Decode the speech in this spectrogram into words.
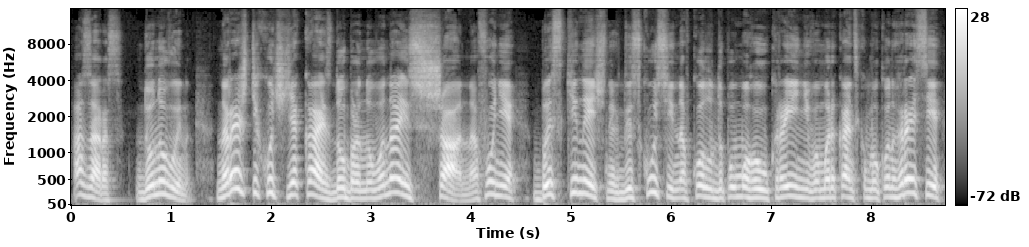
А зараз до новин. Нарешті, хоч якась добра новина із США на фоні безкінечних дискусій навколо допомоги Україні в американському конгресі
